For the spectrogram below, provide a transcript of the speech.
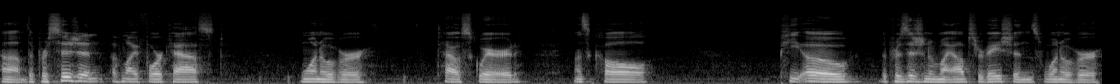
um, the precision of my forecast 1 over tau squared. Let's call PO the precision of my observations 1 over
